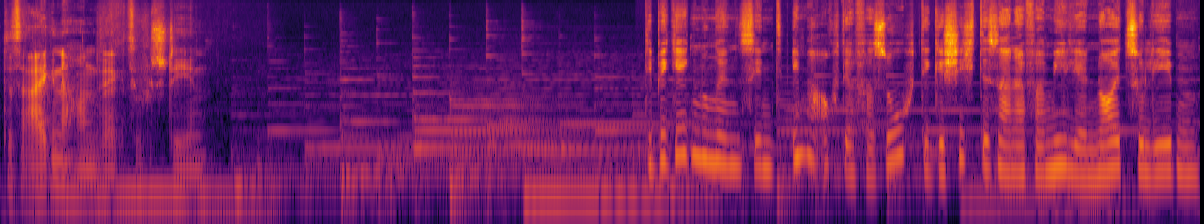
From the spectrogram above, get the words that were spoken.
das eigene Handwerk zu verstehen. Die Begegnungen sind immer auch der Versuch, die Geschichte seiner Familie neu zu leben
